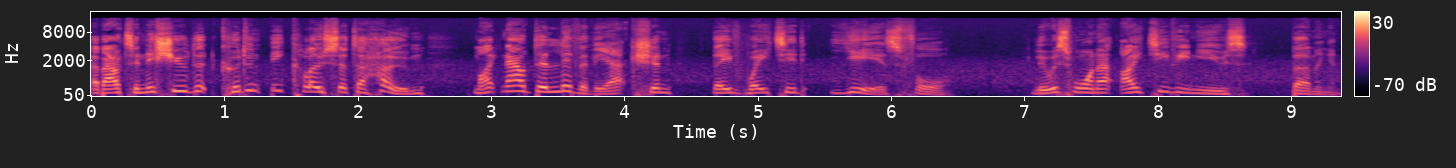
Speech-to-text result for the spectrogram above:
about an issue that couldn't be closer to home might now deliver the action they've waited years for. Lewis Warner, ITV News, Birmingham.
